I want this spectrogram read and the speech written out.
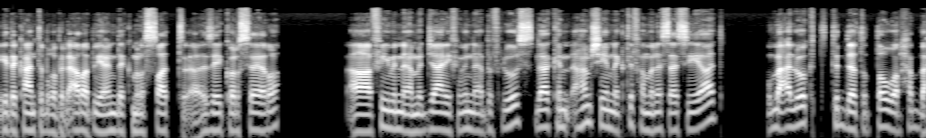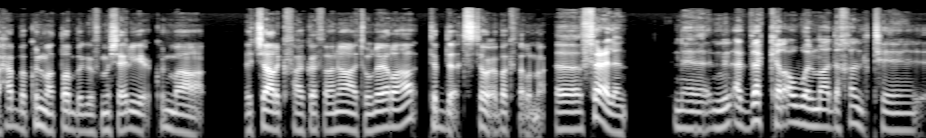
إذا كان تبغى بالعربي عندك منصات آه، زي كورسيرا. آه في منها مجاني في منها بفلوس لكن أهم شيء إنك تفهم الأساسيات ومع الوقت تبدأ تتطور حبة حبة كل ما تطبق في مشاريع كل ما تشارك في هاكاثونات وغيرها تبدأ تستوعب أكثر المعنى آه، فعلا. أتذكر أول ما دخلت آه،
